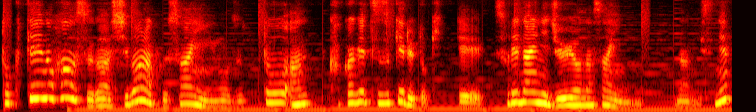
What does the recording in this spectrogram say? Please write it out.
特定のハウスがしばらくサインをずっと掲げ続けるときって、それなりに重要なサインなんですね。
